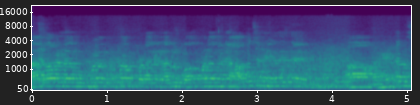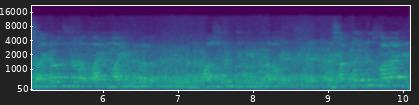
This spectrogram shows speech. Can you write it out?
నా ద్వారా నలుగురు ఉపయోగ ఉపయోగపడాలి నలుగురు బాగుపడాలనే ఆలోచన ఏదైతే మెంటల్ సైకలాజికల్ మైండ్ అంటే పాజిటివ్ థింకింగ్ ఉందో సబ్జెక్ట్ ఇస్ మరాగి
